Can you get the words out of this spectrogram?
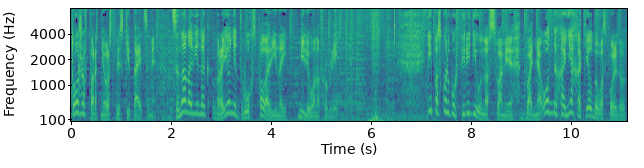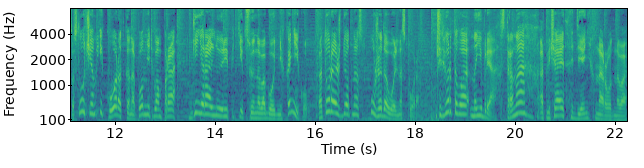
тоже в партнерстве с китайцами. Цена новинок в районе 2,5 миллионов рублей. И поскольку впереди у нас с вами два дня отдыха, я хотел бы воспользоваться случаем и коротко напомнить вам про генеральную репетицию новогодних каникул, которая ждет нас уже довольно скоро. 4 ноября страна отмечает День народного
